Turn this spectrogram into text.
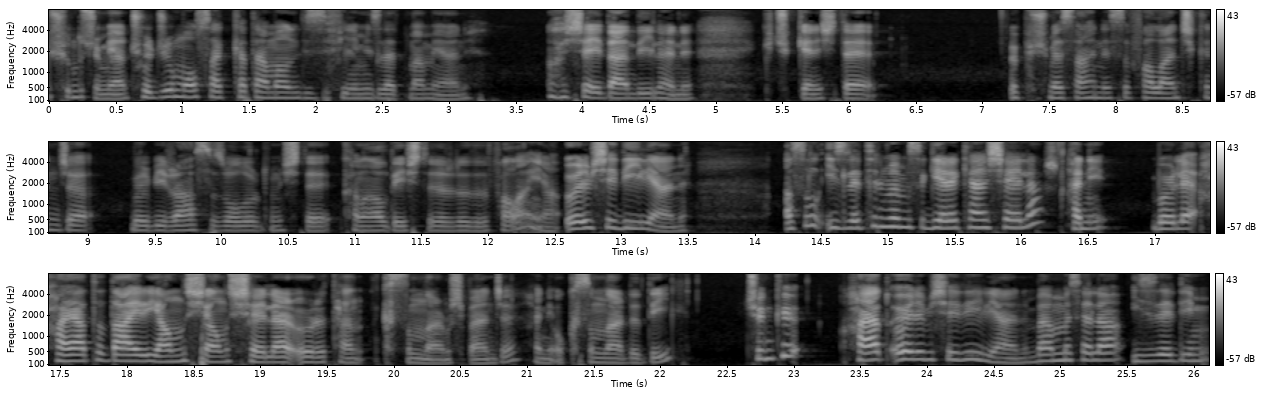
şunu düşünüyorum yani çocuğum olsa hakikaten ben dizi film izletmem yani. O şeyden değil hani küçükken işte öpüşme sahnesi falan çıkınca böyle bir rahatsız olurdun işte kanal değiştirirdi falan ya. Öyle bir şey değil yani. Asıl izletilmemesi gereken şeyler hani böyle hayata dair yanlış yanlış şeyler öğreten kısımlarmış bence. Hani o kısımlarda değil. Çünkü hayat öyle bir şey değil yani. Ben mesela izlediğim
